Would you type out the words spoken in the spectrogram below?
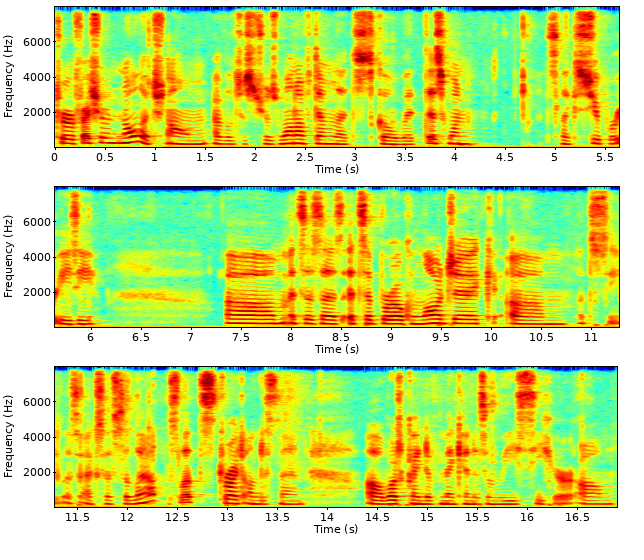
to refresh your knowledge. Um, I will just choose one of them. Let's go with this one. It's like super easy. Um, it says it's a broken logic. Um, let's see, let's access the lab. Let's try to understand uh, what kind of mechanism we see here. Um,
